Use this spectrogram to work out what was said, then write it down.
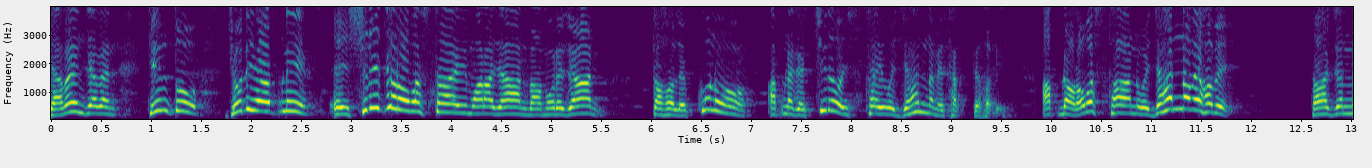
যাবেন যাবেন। কিন্তু যদি আপনি এই শিরিকের অবস্থায় মারা যান বা মরে যান, তাহলে কোনো আপনাকে চিরস্থায়ী ওই জাহান্নামে থাকতে হবে। আপনার অবস্থান ওই জাহান্নামে হবে। তার জন্য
